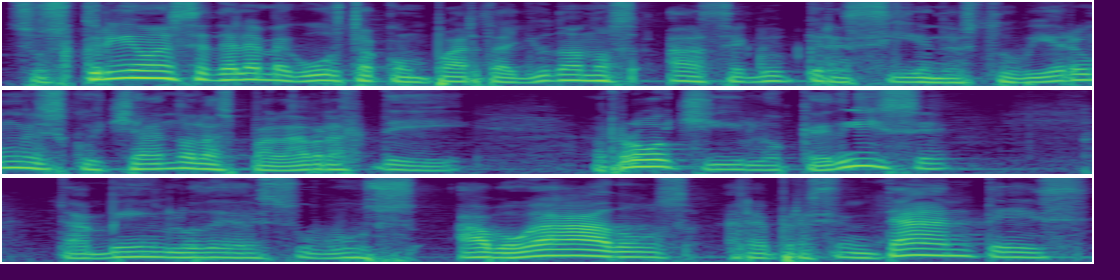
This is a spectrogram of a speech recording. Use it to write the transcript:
Suscríbanse, denle me gusta, comparta, ayúdanos a seguir creciendo. Estuvieron escuchando las palabras de Rochi, lo que dice, también lo de sus abogados, representantes,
